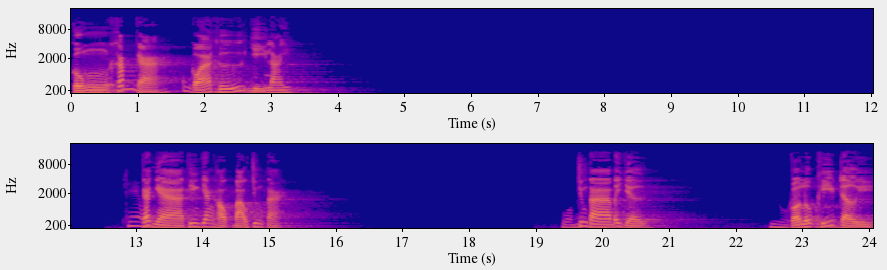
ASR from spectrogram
Cũng khắp cả Quá khứ vị lai. Các nhà thiên văn học bảo chúng ta Chúng ta bây giờ Có lúc khí trời.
